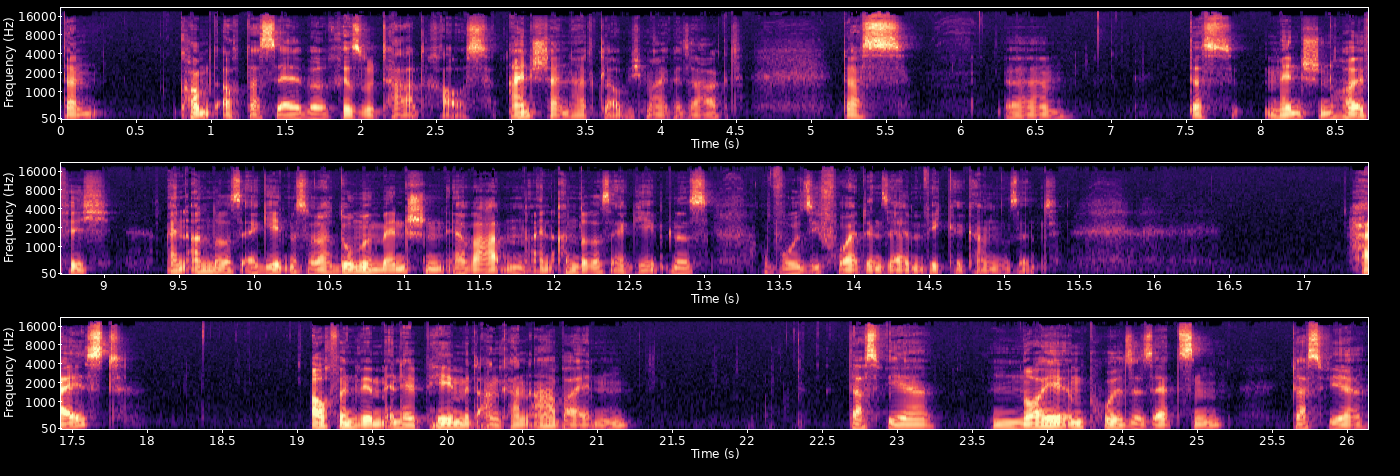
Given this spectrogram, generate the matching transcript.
dann kommt auch dasselbe Resultat raus. Einstein hat, glaube ich, mal gesagt, dass, äh, dass Menschen häufig ein anderes Ergebnis oder dumme Menschen erwarten ein anderes Ergebnis, obwohl sie vorher denselben Weg gegangen sind. Heißt, auch wenn wir im NLP mit Ankern arbeiten, dass wir neue Impulse setzen, dass wir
